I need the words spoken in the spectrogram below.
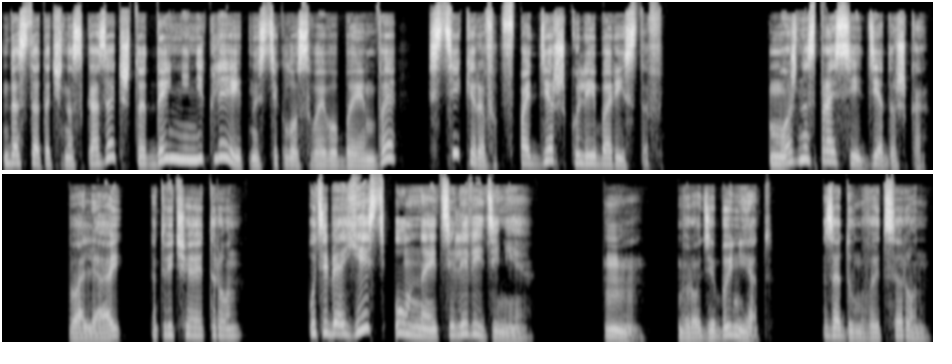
Достаточно сказать, что Дэнни не клеит на стекло своего БМВ стикеров в поддержку лейбористов. «Можно спросить, дедушка?» «Валяй», — отвечает Рон. «У тебя есть умное телевидение?» «Ммм, вроде бы нет», — задумывается Рон.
